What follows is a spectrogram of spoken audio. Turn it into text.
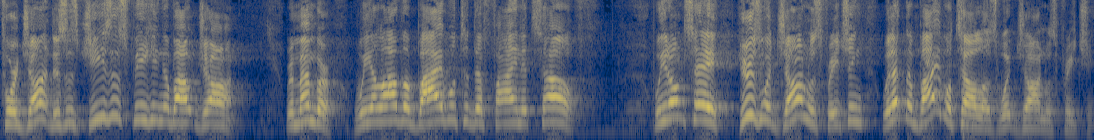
For John, this is Jesus speaking about John. Remember, we allow the Bible to define itself. We don't say, here's what John was preaching. We let the Bible tell us what John was preaching.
